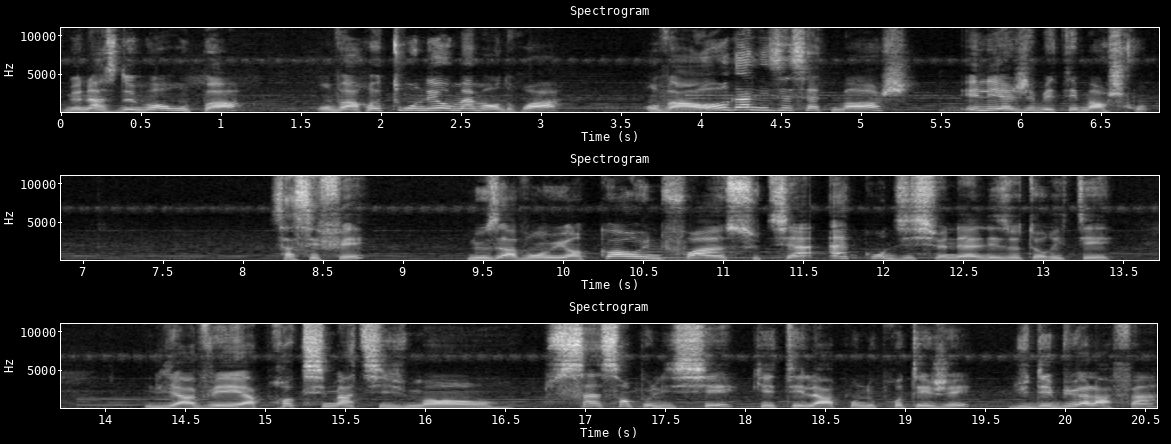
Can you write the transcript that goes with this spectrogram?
menace de mort ou pas, on va retourner au même endroit, on va organiser cette marche et les LGBT marcheront. Ça s'est fait. Nous avons eu encore une fois un soutien inconditionnel des autorités. Il y avait approximativement 500 policiers qui étaient là pour nous protéger du début à la fin.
